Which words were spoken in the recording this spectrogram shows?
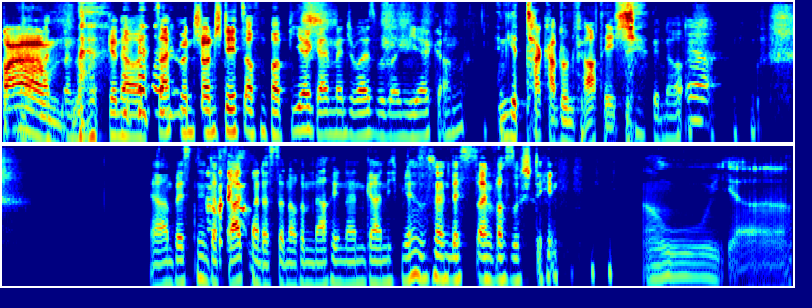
Bam! Sagt man, genau, zack, und schon steht's auf dem Papier, kein Mensch weiß, wo es eigentlich herkam. Hingetackert und fertig. Genau. ja. Ja, am besten hinterfragt man das dann auch im Nachhinein gar nicht mehr, sondern lässt es einfach so stehen. Oh ja.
